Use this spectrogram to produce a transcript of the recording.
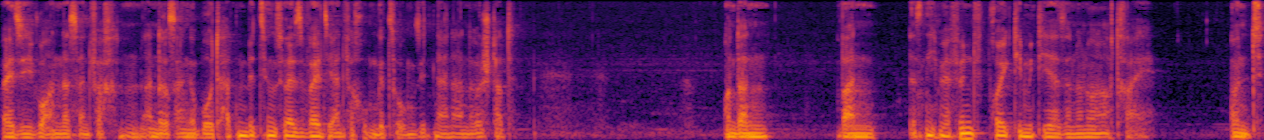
weil sie woanders einfach ein anderes Angebot hatten, beziehungsweise weil sie einfach umgezogen sind in eine andere Stadt. Und dann waren das nicht mehr fünf Projektteammitglieder, sondern nur noch drei. Und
